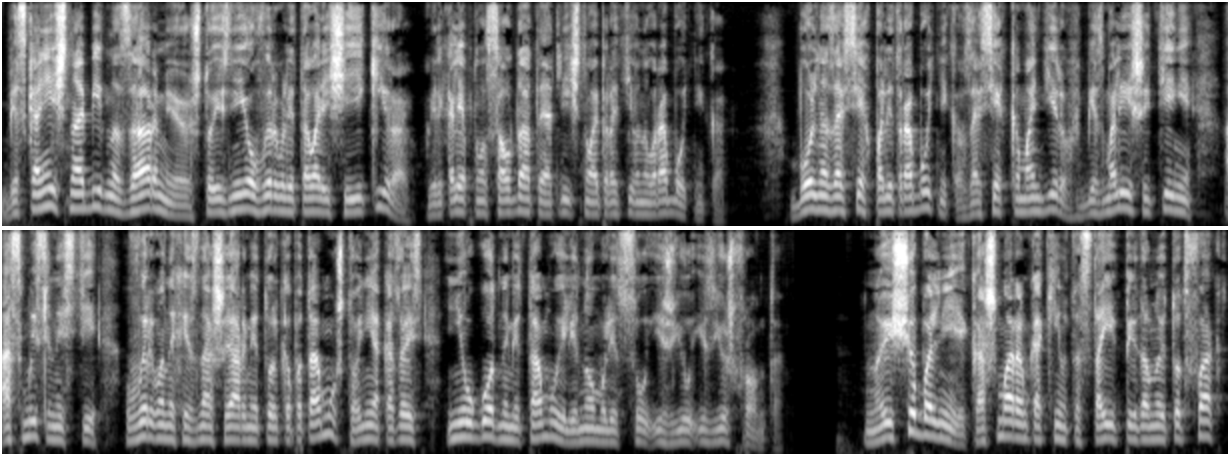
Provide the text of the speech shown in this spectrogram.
Бесконечно обидно за армию, что из нее вырвали товарища Якира, великолепного солдата и отличного оперативного работника. Больно за всех политработников, за всех командиров, без малейшей тени осмысленности, вырванных из нашей армии только потому, что они оказались неугодными тому или иному лицу из, Ю, из Южфронта. Но еще больнее, кошмаром каким-то стоит передо мной тот факт,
